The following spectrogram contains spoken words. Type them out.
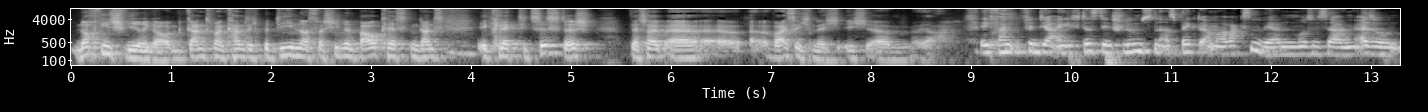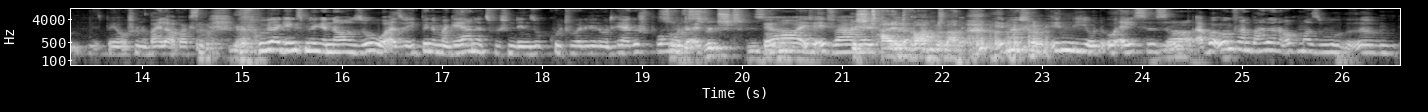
noch viel schwieriger und ganz, man kann sich bedienen aus verschiedenen Baukästen, ganz eklektizistisch. Deshalb äh, äh, weiß ich nicht. Ich ähm, ja. Ich finde ja eigentlich das den schlimmsten Aspekt am Erwachsenwerden, muss ich sagen. Also ich bin ja auch schon eine Weile erwachsen. Ja. Früher ging es mir genau so. Also ich bin immer gerne zwischen den Subkulturen hin und her gesprungen. So und geswitcht, wie so ja, ich, ich war Gestaltwandler. Halt immer schon Indie und Oasis. Ja. Und, aber irgendwann war dann auch mal so ähm,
